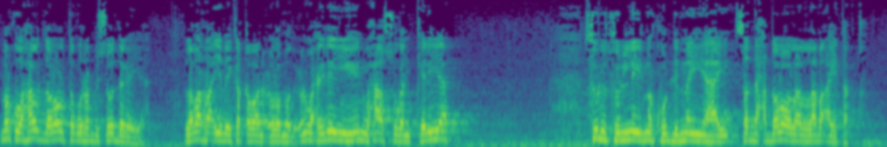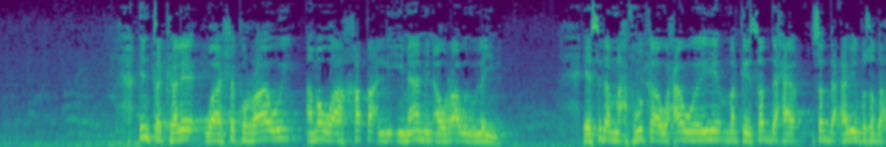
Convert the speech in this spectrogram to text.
markuu hal dalool tagu rabbi soo degaya laba ra'yi bay ka qabaan culummadu culum waxay leeyihiin waxaa sugan keliya uluuleyl markuu dhiman yahay saddex daloola laba ay tagto. Inta kale waa shaku raawi ama waa khata liimaamin aw raawin uu la yimid ee sida maxfuudka ah waxaa weeye markii saddex habeenku saddex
